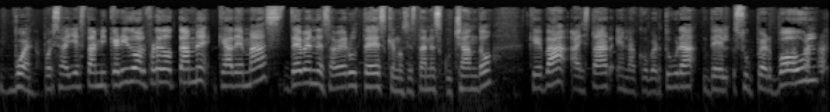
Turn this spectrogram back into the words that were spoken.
Bueno, pues ahí está mi querido Alfredo Tame, que además deben de saber ustedes que nos están escuchando que va a estar en la cobertura del Super Bowl.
